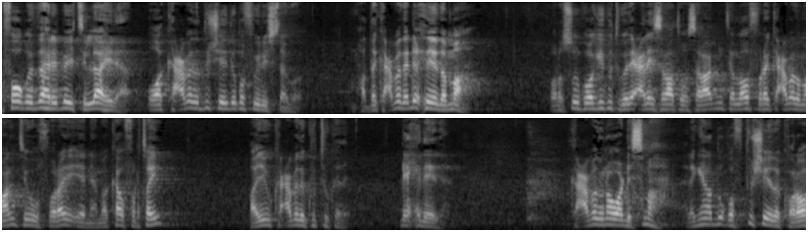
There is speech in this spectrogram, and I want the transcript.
fowqa dahri beyt illahina waa kacbada dusheedii qofku inu istaago. Hadda kacbada dhexdeeda maaha rasuulku waa ku tukaday alayh isalaatu wasalaam intii loo furay kacbada maalintii uu furay maka furtay ayuu kacbada ku tukaday dhexdeeda. Kacbaduna waa dhismaha lakiin hadduu qof dusheeda koro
